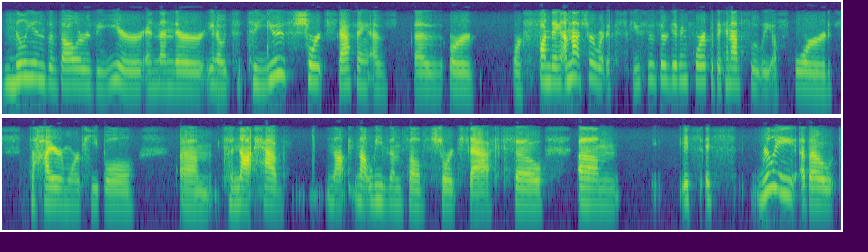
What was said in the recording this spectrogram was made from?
millions of dollars a year and then they're you know to, to use short staffing as as or or funding i'm not sure what excuses they're giving for it but they can absolutely afford to hire more people um, to not have not not leave themselves short staffed so um, it's it's really about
